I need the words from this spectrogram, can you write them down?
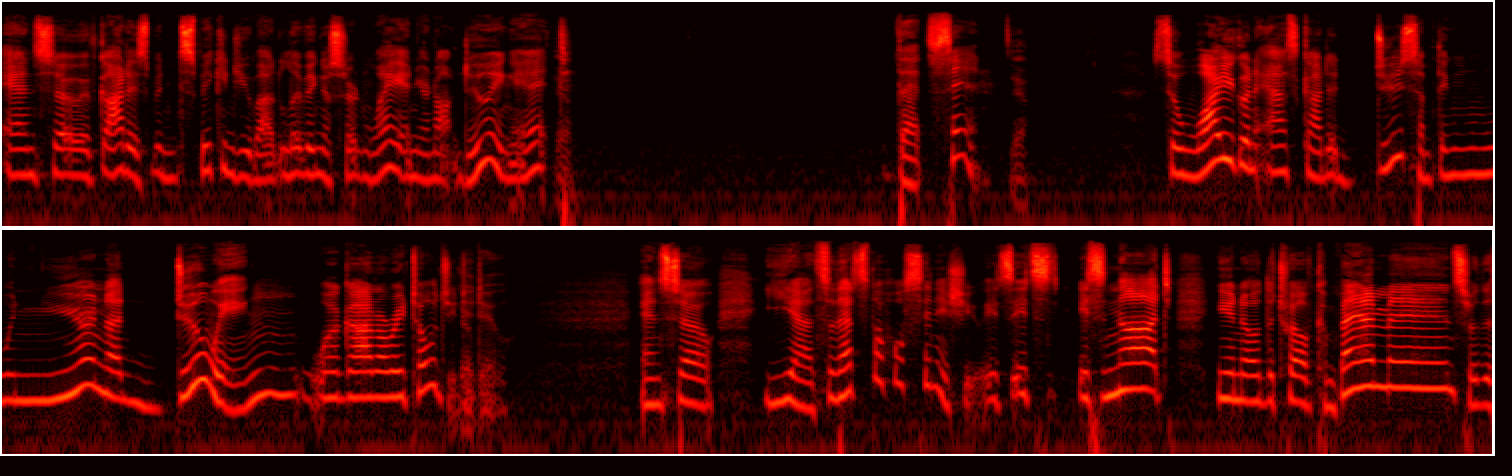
And so, if God has been speaking to you about living a certain way and you're not doing it, Yeah. that's sin. So why are you going to ask God to do something when you're not doing what God already told you Yep. to do? And so, yeah, so that's the whole sin issue. It's it's it's not you know the twelve commandments or the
